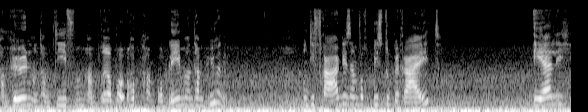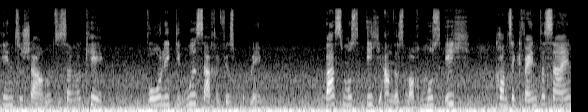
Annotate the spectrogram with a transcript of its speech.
haben Höhen und haben Tiefen, haben, haben Probleme und haben Hürden. Und die Frage ist einfach, bist du bereit, ehrlich hinzuschauen und zu sagen, okay, wo liegt die Ursache fürs Problem? Was muss ich anders machen? Muss ich konsequenter sein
